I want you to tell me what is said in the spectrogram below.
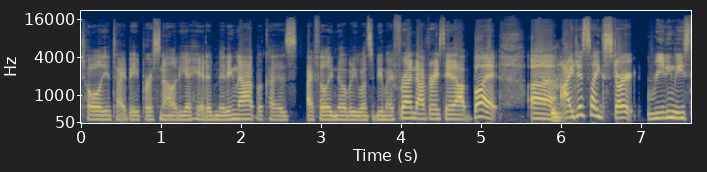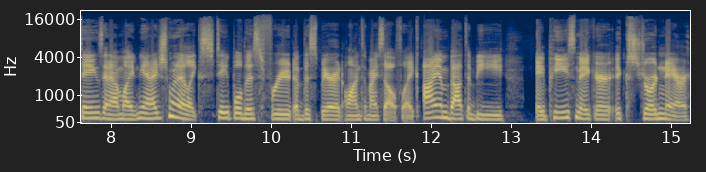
totally a type A personality. I hate admitting that because I feel like nobody wants to be my friend after I say that. But uh, I just like start reading these things and I'm like, man, I just want to like staple this fruit of the spirit onto myself. Like I am about to be a peacemaker extraordinaire.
